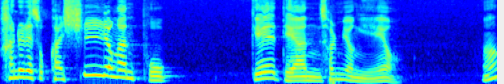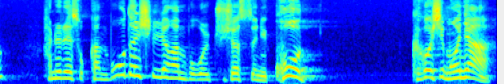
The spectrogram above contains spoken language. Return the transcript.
하늘에 속한 신령한 복에 대한 설명이에요. 어? 하늘에 속한 모든 신령한 복을 주셨으니 곧 그것이 뭐냐?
